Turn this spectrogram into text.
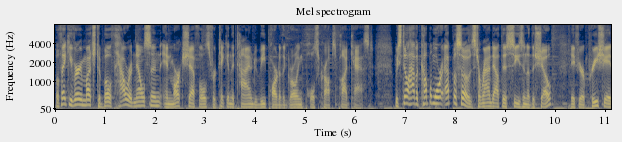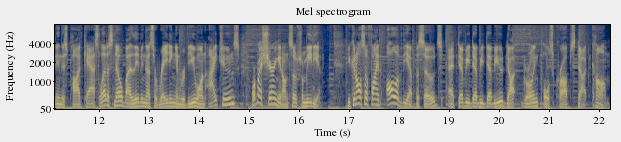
Well, thank you very much to both Howard Nelson and Mark Sheffels for taking the time to be part of the Growing Pulse Crops podcast. We still have a couple more episodes to round out this season of the show. If you're appreciating this podcast, let us know by leaving us a rating and review on iTunes or by sharing it on social media. You can also find all of the episodes at www.growingpulsecrops.com.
